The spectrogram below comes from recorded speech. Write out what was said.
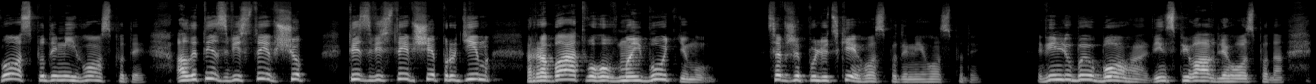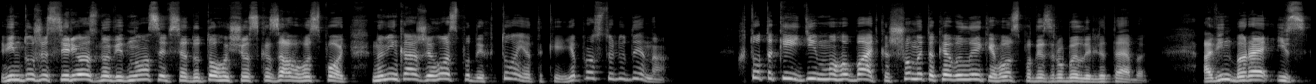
Господи мій Господи, але ти звістив, що ти звістив ще про дім раба Твого в майбутньому. Це вже по-людськи, Господи мій Господи. Він любив Бога, він співав для Господа. Він дуже серйозно відносився до того, що сказав Господь. Но він каже: Господи, хто я такий? Я просто людина. Хто такий дім мого батька? Що ми таке велике, Господи, зробили для тебе? А він бере із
